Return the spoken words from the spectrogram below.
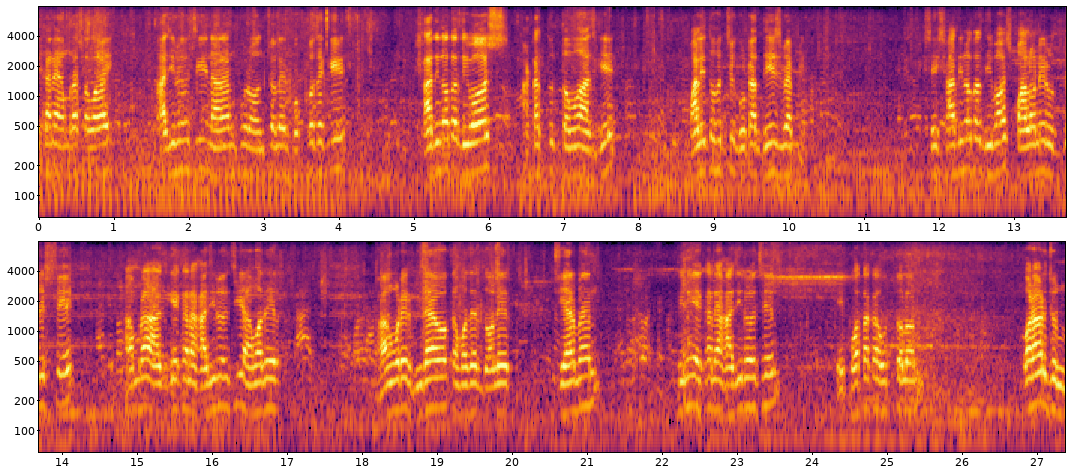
এখানে আমরা সবাই হাজির হয়েছি নারায়ণপুর অঞ্চলের পক্ষ থেকে। স্বাধীনতা দিবস আটাত্তরতম আজকে পালিত হচ্ছে গোটা দেশব্যাপী। সেই স্বাধীনতা দিবস পালনের উদ্দেশ্যে আমরা আজকে এখানে হাজির হয়েছি। আমাদের ভাঙড়ের বিধায়ক আমাদের দলের চেয়ারম্যান, তিনি এখানে হাজির হয়েছেন এই পতাকা উত্তোলন করার জন্য।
